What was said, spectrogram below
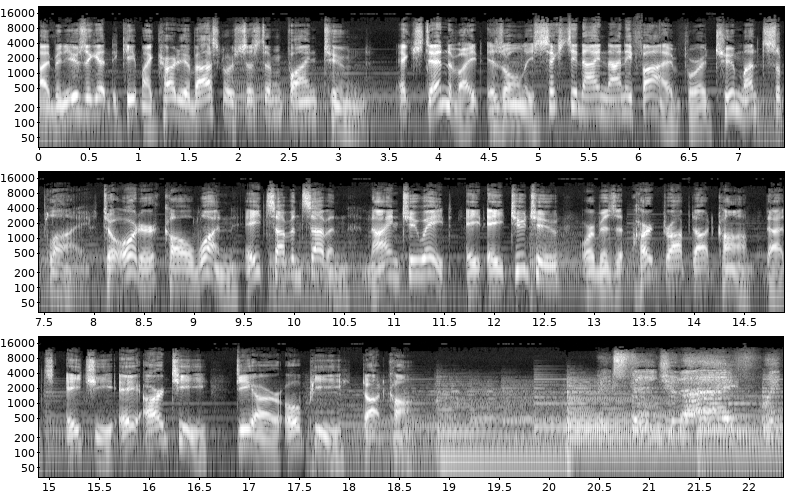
I've been using it to keep my cardiovascular system fine tuned. Extendivite is only $69.95 for a two month supply. To order, call 1 877 928 8822 or visit heartdrop.com. That's H E A R T D R O P.com. Extend your life with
